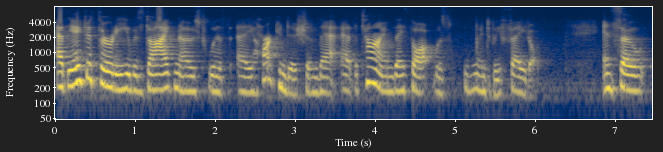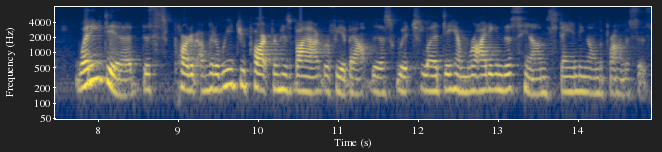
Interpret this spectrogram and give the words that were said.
At the age of 30, he was diagnosed with a heart condition that at the time they thought was going to be fatal. And so, what he did, this is part of, I'm going to read you part from his biography about this, which led to him writing this hymn, Standing on the Promises.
